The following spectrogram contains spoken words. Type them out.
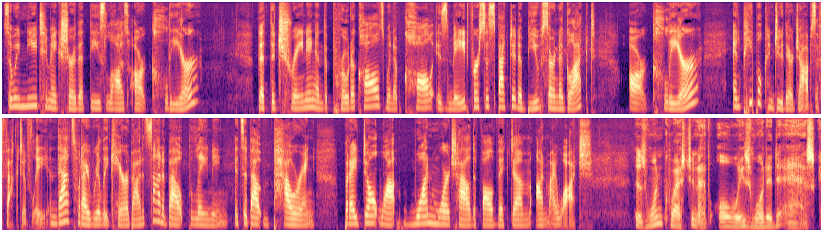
So we need to make sure that these laws are clear, that the training and the protocols when a call is made for suspected abuse or neglect are clear and people can do their jobs effectively. And that's what I really care about. It's not about blaming, it's about empowering. But I don't want one more child to fall victim on my watch. There's one question I've always wanted to ask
